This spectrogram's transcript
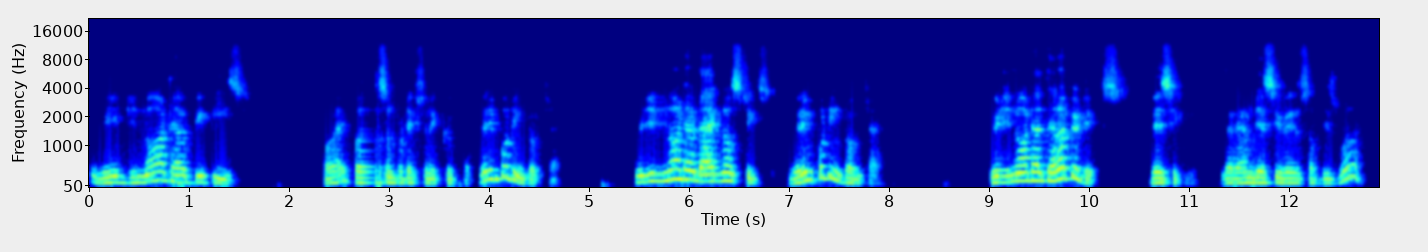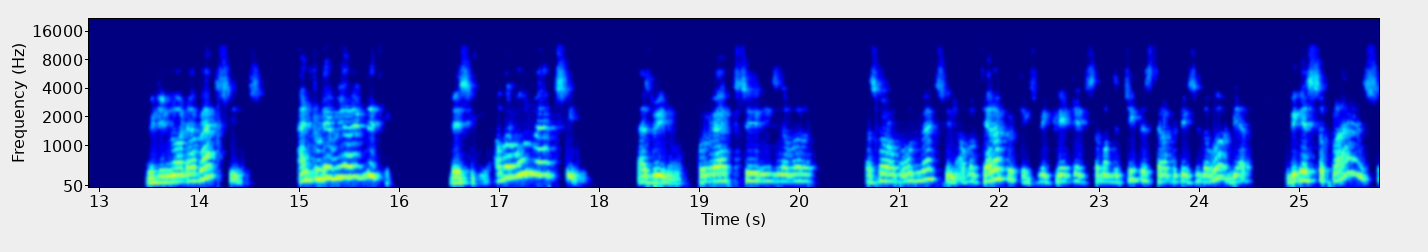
we did not have PPEs, all right, personal protection equipment. very important from China. We did not have diagnostics. We're importing from China. We did not have therapeutics, basically, the remdesivir of this world. We did not have vaccines. And today we have everything, basically. Our own vaccine, as we know. Our vaccine is our sort of own vaccine. Our therapeutics, we created some of the cheapest therapeutics in the world. We are biggest suppliers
